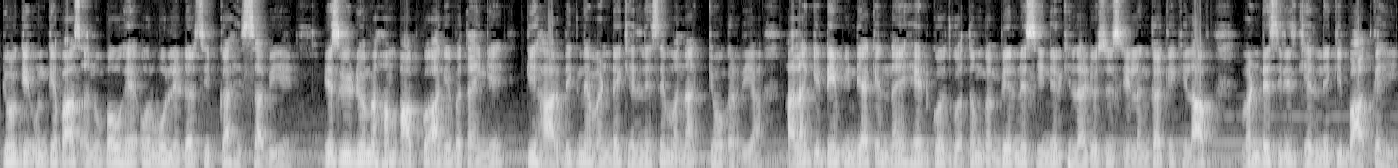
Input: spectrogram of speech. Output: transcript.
क्योंकि उनके पास अनुभव है और वो लीडरशिप का हिस्सा भी है। इस वीडियो में हम आपको आगे बताएँगे कि हार्दिक ने वनडे खेलने से मना क्यों कर दिया। हालाँकि टीम इंडिया के नए हेड कोच गौतम गंभीर ने सीनियर खिलाड़ियों से श्रीलंका के खिलाफ वनडे सीरीज़ खेलने की बात कही,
